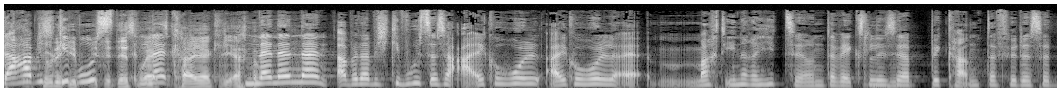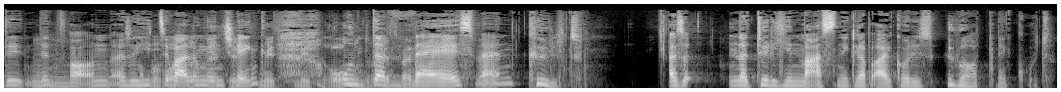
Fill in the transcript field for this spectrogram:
da habe ich gewusst, bitte, das war jetzt nein, keine Erklärung. nein, nein, nein, aber da habe ich gewusst, also Alkohol, Alkohol äh, macht innere Hitze und der Wechsel ist ja bekannt dafür, dass er die, den Frauen also Mhm. Aber was Hitzewallungen schenkt. Mit, mit und und der Weißwein? Weißwein kühlt. Also natürlich in Maßen. Ich glaube, Alkohol ist überhaupt nicht gut.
